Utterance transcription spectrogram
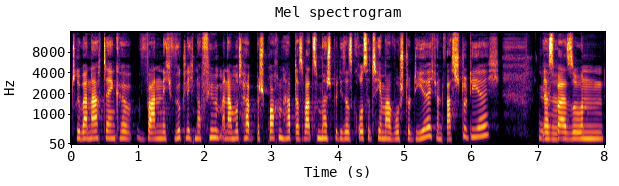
drüber nachdenke, wann ich wirklich noch viel mit meiner Mutter besprochen habe, das war zum Beispiel dieses große Thema, wo studiere ich und was studiere ich. Das war so ein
